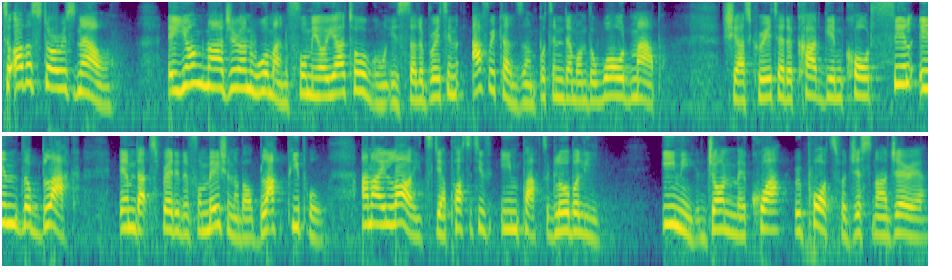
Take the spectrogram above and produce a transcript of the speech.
To other stories now. A young Nigerian woman, Funmi Oyatogun, is celebrating Africans and putting them on the world map. She has created a card game called Fill in the Black, aimed at spreading information about black people and highlights their positive impact globally. Ini John Mekwa reports for Gist Nigeria.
